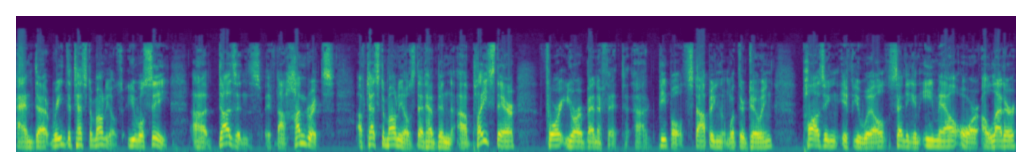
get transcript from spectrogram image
And uh, read the testimonials. You will see uh, dozens, if not hundreds, of testimonials that have been uh, placed there for your benefit. Uh, people stopping what they're doing, pausing, if you will, sending an email or a letter,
